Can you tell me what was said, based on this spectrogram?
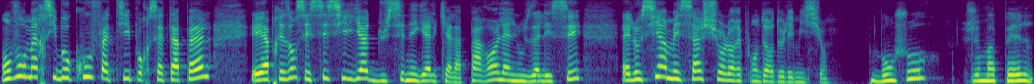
On vous remercie beaucoup, Fatih, pour cet appel. Et à présent, c'est Cécilia du Sénégal qui a la parole. Elle nous a laissé, elle aussi, un message sur le répondeur de l'émission. Bonjour, je m'appelle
